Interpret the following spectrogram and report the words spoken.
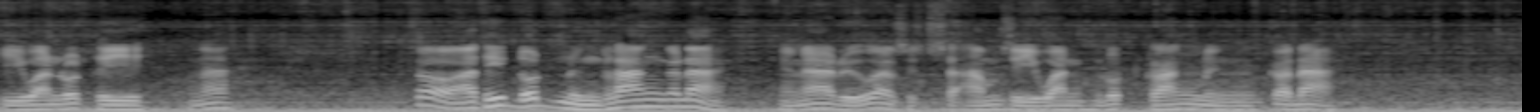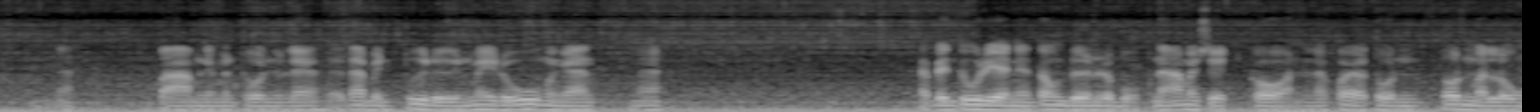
กี่วันรถทีนะ ก็อาทิตย์รถหนึ่งครั้งก็ได้นะหรือว่าสามสี่วันรถครั้งหนึ่งก็ได้ ปาล์มเนี่ยมันทนอยู่แล้ว แต่ถ้าเป็นพืชอื่นไม่รู้เหมือนกันนะ ถ้าเป็นทุเรียนเนี่ยต้องเดินระบบน้ำให้เสร็จก่อน แล้วค่อยเอาต้นต้นมาลง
